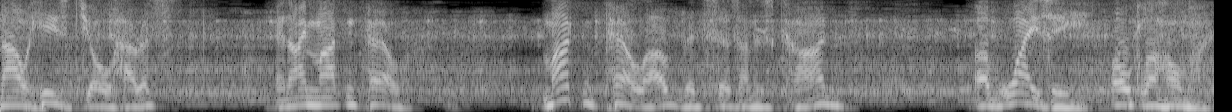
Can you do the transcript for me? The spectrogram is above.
now he's Joe Harris. And I'm Martin Pell. Martin Pell of, it says on his card, of Wisey, Oklahoma.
